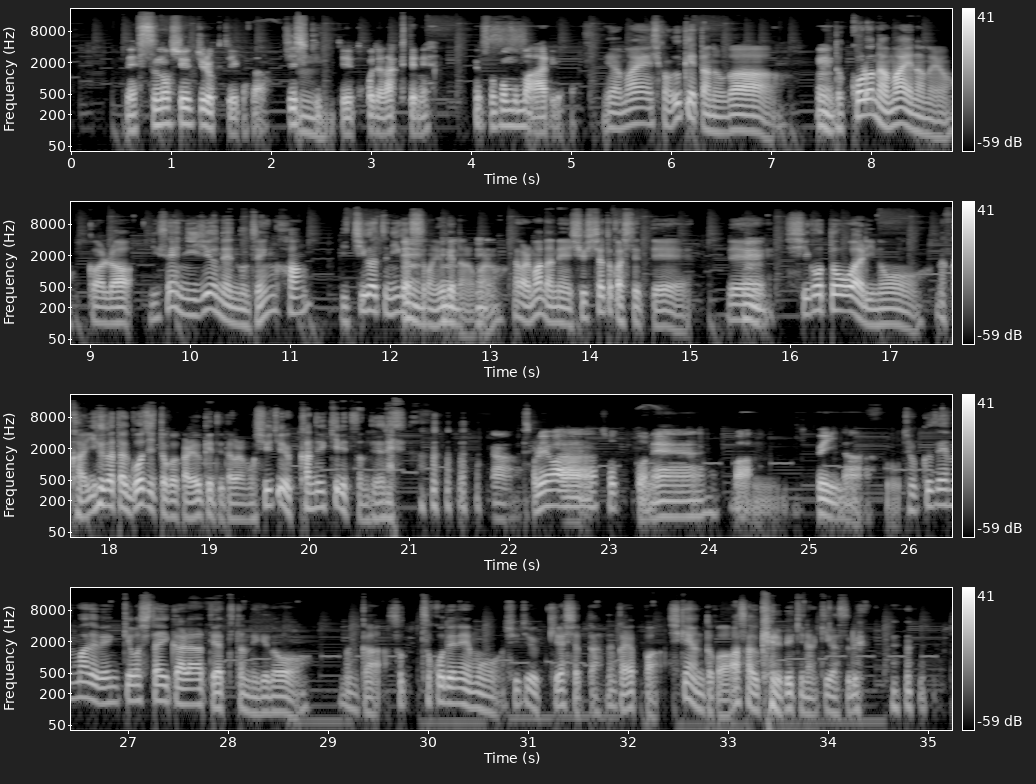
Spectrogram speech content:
ね、素の集中力というかさ、知識っていうとこじゃなくてね、そこもまああるよね。いや、前、しかも受けたのが、うんえっと、コロナ前なのよ。だから、2020年の前半 ?1 月2月とかに受けたのかな、うんうんだからまだね、出社とかしてて、で、うん仕事終わりの、なんか夕方5時とかから受けてたからもう集中力完全に切れてたんだよね。あそれは、ちょっとね、まあ、うんきついな。直前まで勉強したいからってやってたんだけど、なんか、そ、そこでね、もう集中力切らしちゃった。なんかやっぱ、試験とかは朝受けるべきな気がする。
